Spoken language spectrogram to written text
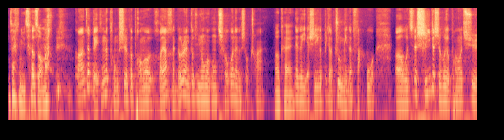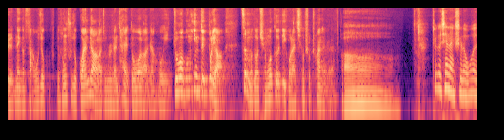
在女厕所吗 好像在北京的同事和朋友，好像很多人都去雍和宫求过那个手串，？OK，那个也是一个比较著名的法物。呃，我记得十一的时候有朋友去，那个法物就流通处就关掉了，就是人太多了，然后雍和宫应对不了这么多全国各地过来求手串的人。哦，这个现在是的，我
